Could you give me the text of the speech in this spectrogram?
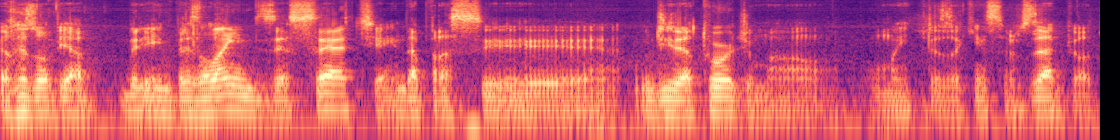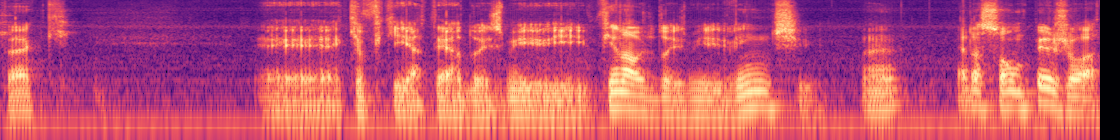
eu resolvi abrir a empresa lá em 17, ainda para ser o diretor de uma, uma empresa aqui em São José, Biotech, é, que eu fiquei até 2000, final de 2020, né, era só um PJ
